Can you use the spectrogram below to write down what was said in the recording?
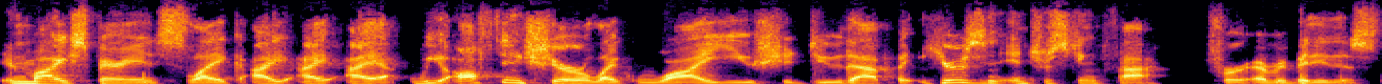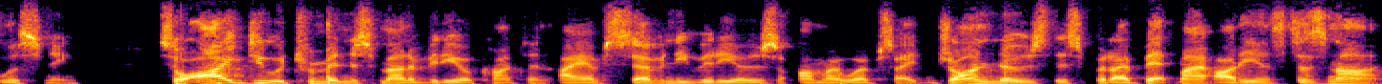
in my experience like I, I i we often share like why you should do that but here's an interesting fact for everybody that's listening so i do a tremendous amount of video content i have 70 videos on my website john knows this but i bet my audience does not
